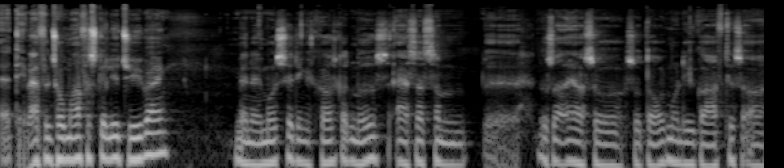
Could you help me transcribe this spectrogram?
er i hvert fald to meget forskellige typer, ikke? Men øh, modsætninger kan også godt mødes. Altså som, øh, nu sad jeg og så, så Dortmund i går aftes, og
